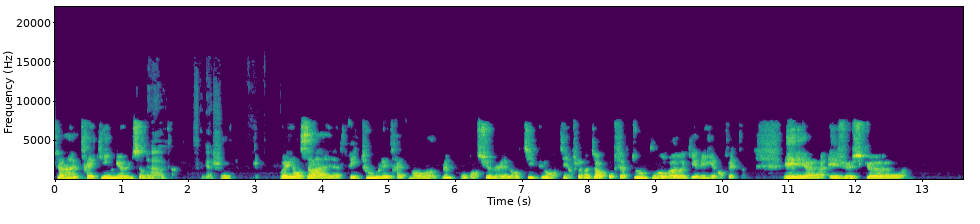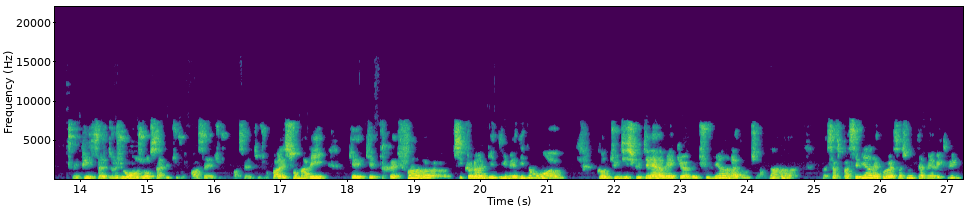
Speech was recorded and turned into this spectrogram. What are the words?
faire un trekking une semaine ah, plus tard. Gâche. voyons ça, elle a pris tous les traitements, même conventionnels, anti anti-inflammatoires, pour faire tout pour euh, guérir, en fait. Et, euh, et jusque, et puis, ça, de jour en jour, ça allait toujours pas, ça allait toujours pas, ça allait toujours pas. Et son mari, qui est, qui est très fin euh, psychologue, il dit, mais dis donc, euh, quand tu discutais avec, avec Julien, là, dans le jardin, ça se passait bien la conversation que tu avais avec lui.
